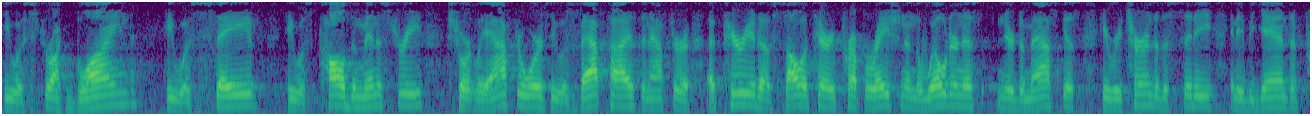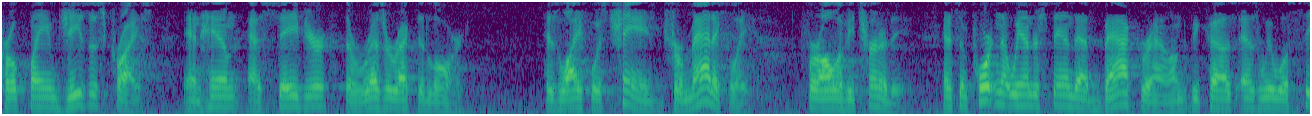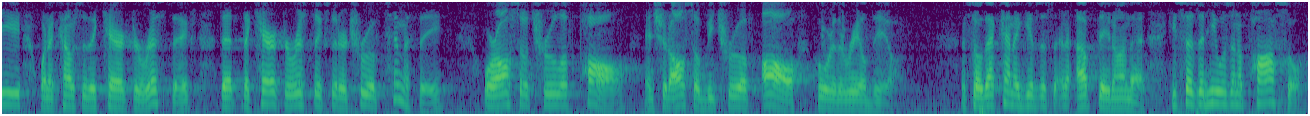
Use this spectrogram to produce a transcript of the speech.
he was struck blind, he was saved, He was called to ministry. Shortly afterwards, he was baptized, and after a period of solitary preparation in the wilderness near Damascus, he returned to the city and he began to proclaim Jesus Christ and him as Savior, the resurrected Lord. His life was changed dramatically for all of eternity. And it's important that we understand that background because, as we will see when it comes to the characteristics, that the characteristics that are true of Timothy were also true of Paul and should also be true of all who are the real deal. And so that kind of gives us an update on that. He says that he was an apostle.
